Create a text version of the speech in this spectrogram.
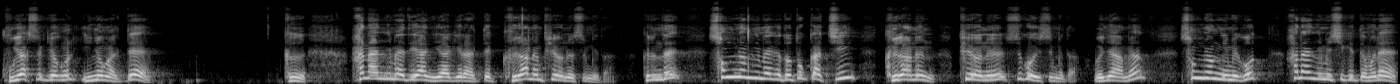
구약 성경을 인용할 때 그 하나님에 대한 이야기를 할 때 그라는 표현을 씁니다. 그런데 성령님에게도 똑같이 그라는 표현을 쓰고 있습니다. 왜냐하면 성령님이 곧 하나님이시기 때문에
